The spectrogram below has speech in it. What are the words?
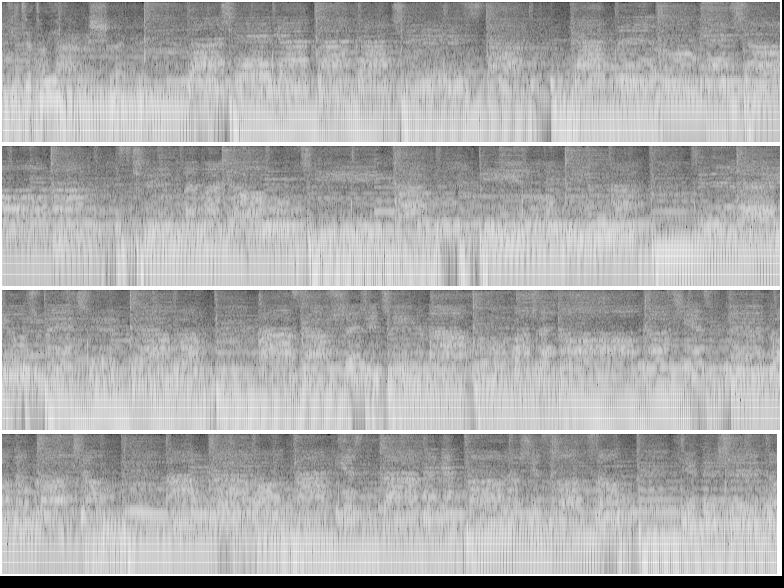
Widzę to ja, ślepy. Ta ziemia taka czysta, jakby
